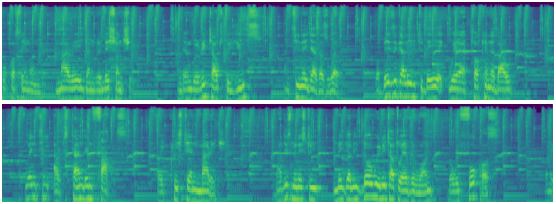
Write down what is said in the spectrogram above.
focusing on marriage and relationship. And then we reach out to youths and teenagers as well. But basically, today we are talking about 20 outstanding facts for a Christian marriage. Now, this ministry, majorly, though we reach out to everyone, but we focus on a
